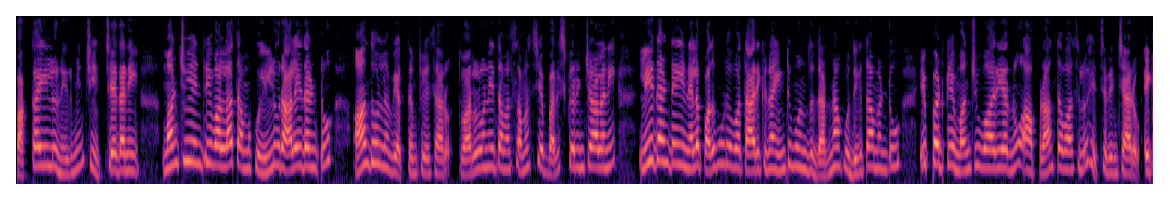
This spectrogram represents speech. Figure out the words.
పక్కా ఇల్లు నిర్మించి ఇచ్చేదని మంచు ఎంట్రీ వల్ల తమకు ఇల్లు రాలేదంటూ ఆందోళన వ్యక్తం చేశారు. త్వరలోనే తమ సమస్య పరిష్కరించాలని లేదంటే ఈ నెల పదమూడవ తారీఖున ఇంటి ముందు ధర్నాకు దిగుతామంటూ ఇప్పటికే మంచు వారియర్ను ఆ ప్రాంతవాసులు హెచ్చరించారు. ఇక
